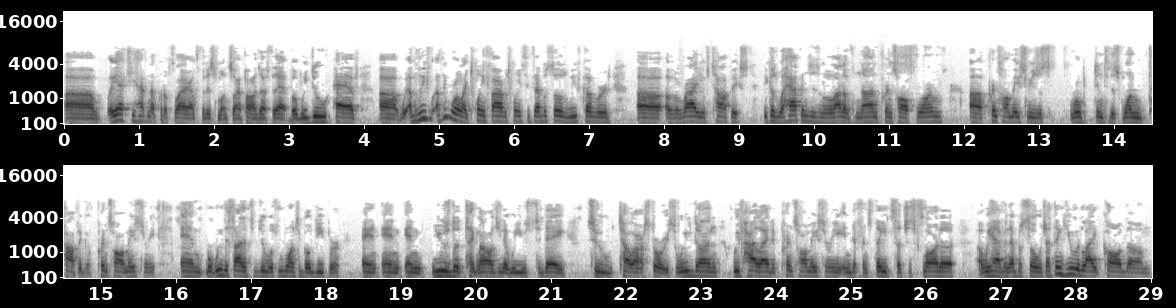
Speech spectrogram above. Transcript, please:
Uh, we actually have not put a flyer out for this month, so I apologize for that. But we do have, uh, I believe, I think we're on like 25 or 26 episodes. We've covered uh, a variety of topics because what happens is in a lot of non-Prince Hall forums, uh, Prince Hall Masonry is roped into this one topic of Prince Hall Masonry. And what we decided to do was we wanted to go deeper and, and, and use the technology that we use today to tell our story. So we've done, we've highlighted Prince Hall Masonry in different states such as Florida. Uh, we have an episode which I think you would like called um,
